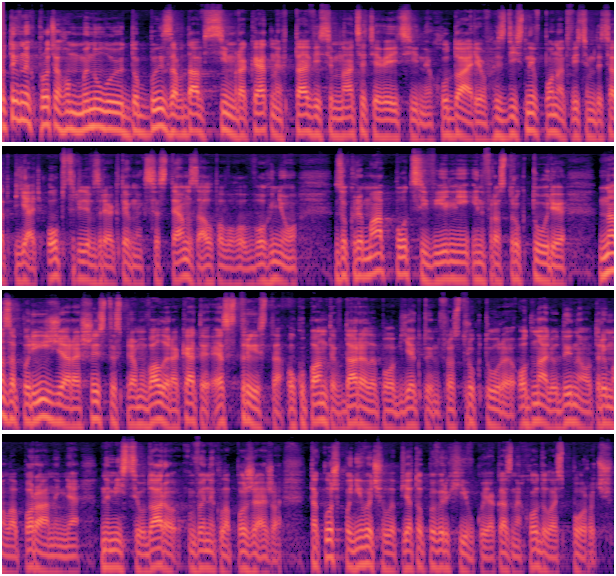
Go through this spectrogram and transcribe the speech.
Противник протягом минулої доби завдав 7 ракетних та 18 авіаційних ударів. Здійснив понад 85 обстрілів з реактивних систем залпового вогню, зокрема по цивільній інфраструктурі. На Запоріжжя рашисти спрямували ракети С-300. Окупанти вдарили по об'єкту інфраструктури. Одна людина отримала поранення. На місці удару виникла пожежа. Також понівечили п'ятоповерхівку, яка знаходилась поруч.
